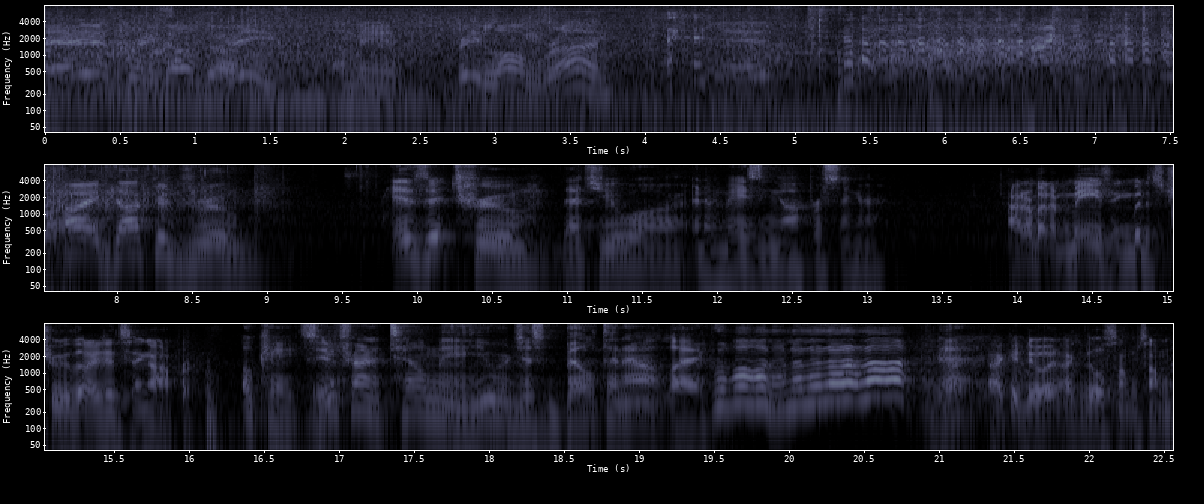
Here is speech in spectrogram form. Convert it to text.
Yeah, that's pretty dope though. Pretty, I mean, pretty long run. All right, Dr. Drew. Is it true that you are an amazing opera singer? I don't know about amazing, but it's true that I did sing opera. Okay, so you're trying to tell me you were just belting out like, la la la la la la la. Yeah, I could do it. I could do a little something, something.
